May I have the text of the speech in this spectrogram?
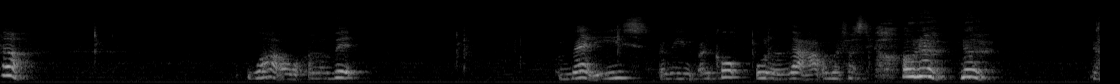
yeah. Wow, I'm a bit amazed. I mean, I got all of that on my first. Oh no, no, no.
